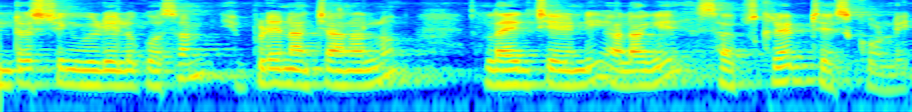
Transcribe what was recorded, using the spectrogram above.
ఇంట్రెస్టింగ్ వీడియోల కోసం ఇప్పుడే నా ఛానల్ను లైక్ చేయండి. అలాగే సబ్స్క్రైబ్ చేసుకోండి.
